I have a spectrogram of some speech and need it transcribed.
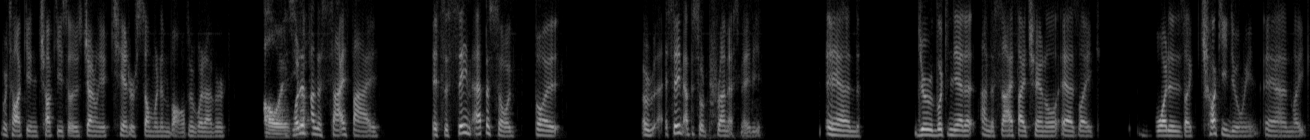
we're talking chucky so there's generally a kid or someone involved or whatever Always. what yeah. if on the Syfy it's the same episode but or same episode premise maybe and you're looking at it on the Syfy channel as like what is like chucky doing and like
